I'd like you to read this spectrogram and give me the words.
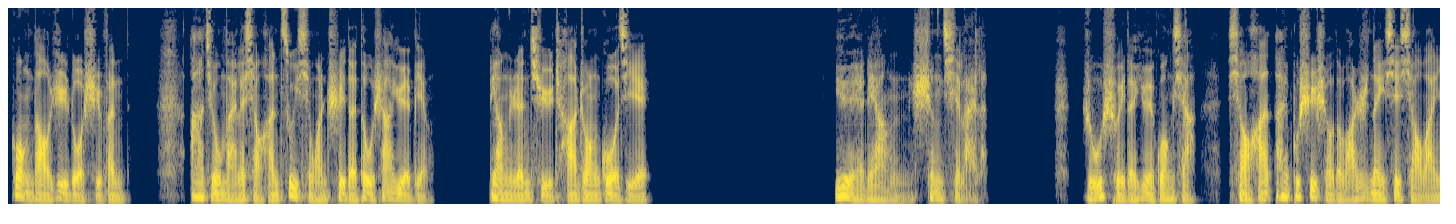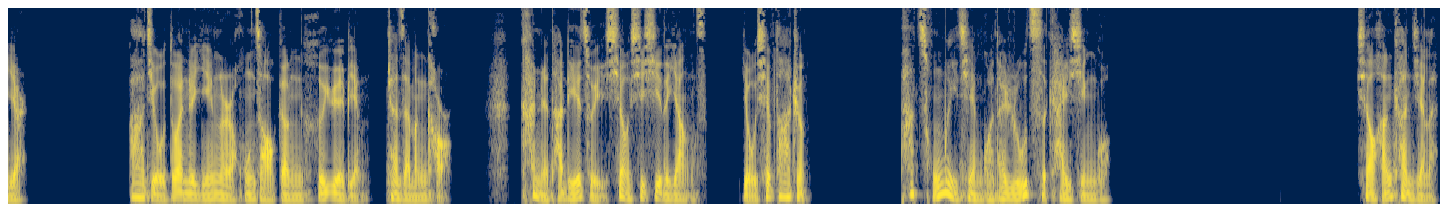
逛到日落时分，阿九买了小韩最喜欢吃的豆沙月饼，两人去茶庄过节。月亮升起来了，如水的月光下，小韩爱不释手的玩着那些小玩意儿。阿九端着银耳红枣羹和月饼站在门口，看着他咧嘴笑嘻嘻的样子，有些发怔。他从未见过他如此开心过。小韩看见了，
